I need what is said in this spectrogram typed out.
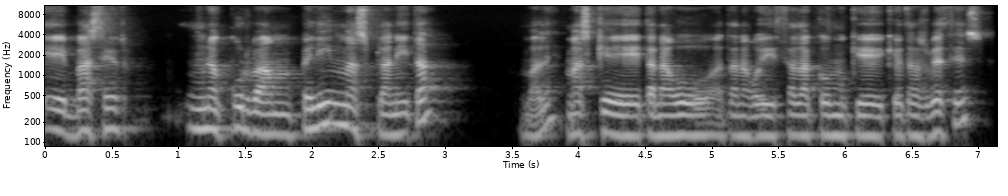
eh, va a ser una curva un pelín más planita, ¿vale? Más que tan, tan agudizada como que, otras veces,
